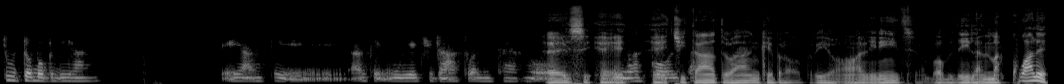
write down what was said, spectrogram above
tutto Bob Dylan. E anche, anche lui è citato all'interno. Eh sì, è, è citato anche proprio all'inizio Bob Dylan, ma quale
